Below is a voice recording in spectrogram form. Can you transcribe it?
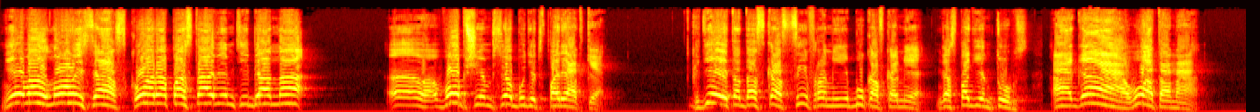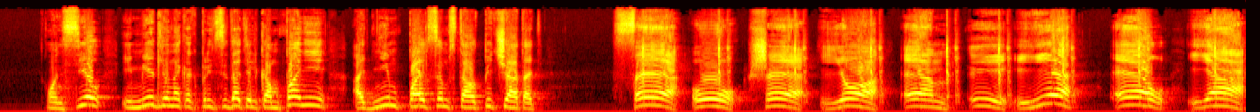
Не волнуйся, скоро поставим тебя на...» э, «В общем, все будет в порядке». «Где эта доска с цифрами и буковками, господин Тупс?» «Ага, вот она!» Он сел и медленно, как председатель компании, одним пальцем стал печатать. С, У, Ш, Ё, Н, И, Е, Л, Я,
